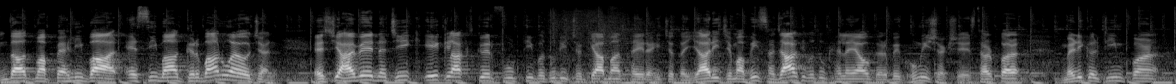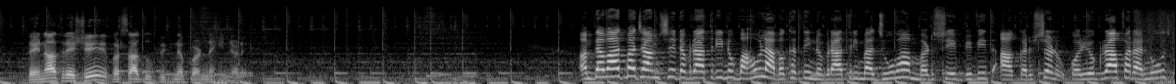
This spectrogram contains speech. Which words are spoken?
અમદાવાદમાં પહેલીવાર એસીમાં ગરબાનું આયોજન એસજી હાઈવે નજીક એક લાખ સ્ક્વેર ફૂટથી વધુની જગ્યામાં થઈ રહી છે તૈયારી જેમાં વીસ હજારથી વધુ ખેલૈયાઓ ગરબે ઘૂમી શકશે સ્થળ પર મેડિકલ ટીમ પણ તૈનાત રહેશે વરસાદનું વિઘ્ન પણ નહીં નડે. અમદાવાદમાં જામશે નવરાત્રીનો માહોલ. આ વખતની નવરાત્રીમાં જોવા મળશે વિવિધ આકર્ષણો. કોરિયોગ્રાફર અનુજ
